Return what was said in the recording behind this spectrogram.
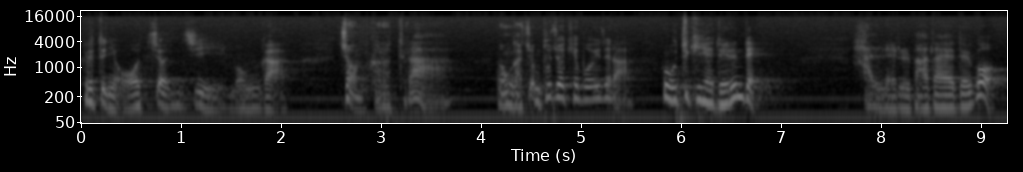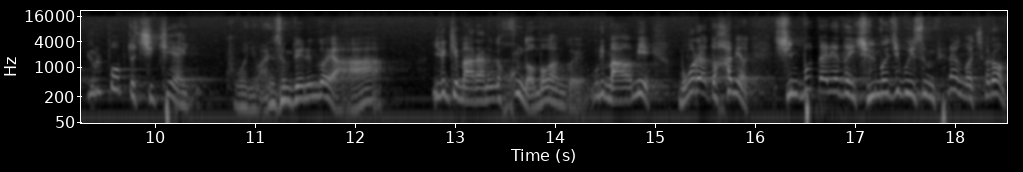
그랬더니 어쩐지 뭔가 좀 그렇더라. 뭔가 좀 부족해 보이더라. 그럼 어떻게 해야 되는데? 할례를 받아야 되고 율법도 지켜야 구원이 완성되는 거야. 이렇게 말하는 게 혹 넘어간 거예요. 우리 마음이 뭐라도 하면 진보다리라도 짊어지고 있으면 편한 것처럼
